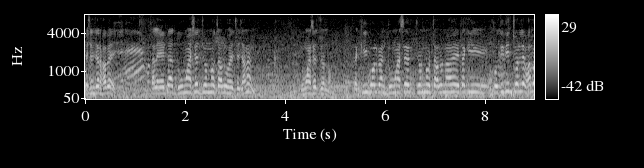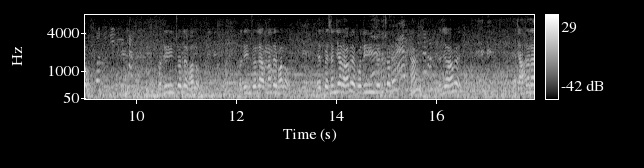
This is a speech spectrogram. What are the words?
প্যাসেঞ্জার হবে? তাহলে এটা দু মাসের জন্য চালু হয়েছে, জানেন? দু মাসের জন্য। তা কি বলবেন, দু মাসের জন্য চালু না হয়ে এটা কি প্রতিদিন চললে ভালো? প্রতিদিন চললে ভালো। প্রতিদিন চললে আপনাদের ভালো? এর প্যাসেঞ্জার হবে প্রতিদিন যদি চলে? হ্যাঁ? প্যাসেঞ্জার হবে? আচ্ছা আপনারা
